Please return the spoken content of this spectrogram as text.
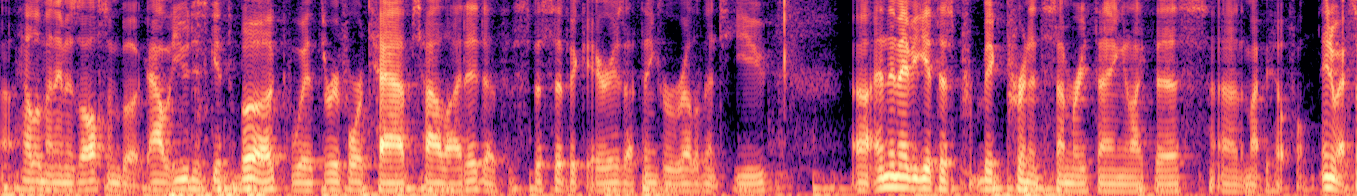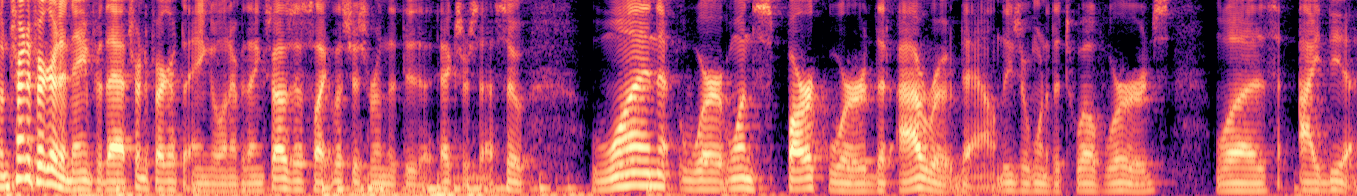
uh, Hello, my name is Awesome book. I, you just get the book with three or four tabs highlighted of specific areas I think are relevant to you. Uh, and then maybe get this pr- big printed summary thing like this uh, that might be helpful. Anyway, so I'm trying to figure out a name for that, trying to figure out the angle and everything. So I was just like, let's just run through the exercise. So one word, one spark word that I wrote down, these are one of the 12 words, was idea.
